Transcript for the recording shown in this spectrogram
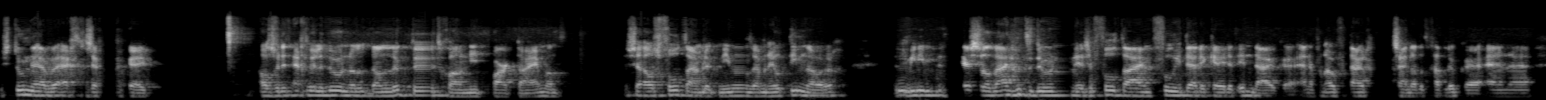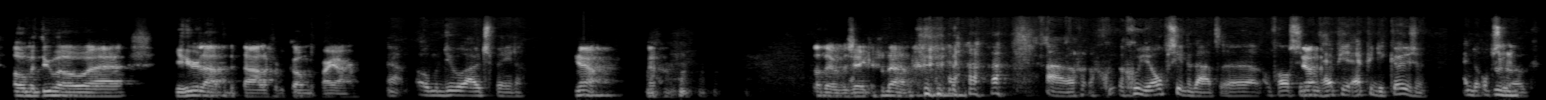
Dus toen hebben we echt gezegd, oké, als we dit echt willen doen, dan, dan lukt het gewoon niet part-time. Want zelfs fulltime lukt niet, want we hebben een heel team nodig. Het, minimum, het eerste wat wij moeten doen is een fulltime, fully dedicated induiken. En ervan overtuigd zijn dat het gaat lukken. En uh, ome duo uh, je huur laten betalen voor de komende paar jaar. Ja, ome duo uitspelen. Ja, dat hebben we zeker gedaan. nou, een goede optie inderdaad. Uh, vooral als student heb, je, heb je die keuze en de optie mhm. ook.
